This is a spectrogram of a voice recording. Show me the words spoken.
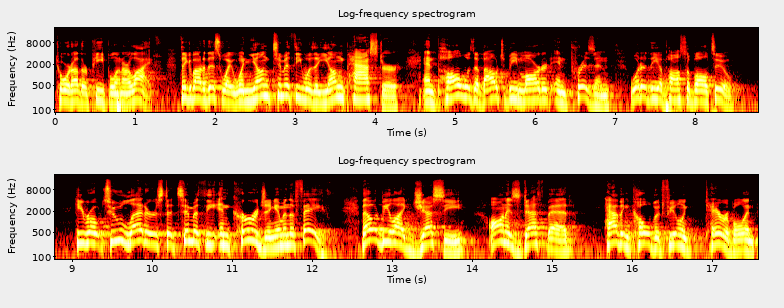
toward other people in our life. Think about it this way when young Timothy was a young pastor and Paul was about to be martyred in prison, what did the Apostle Paul do? He wrote two letters to Timothy encouraging him in the faith. That would be like Jesse on his deathbed having COVID, feeling terrible, and,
